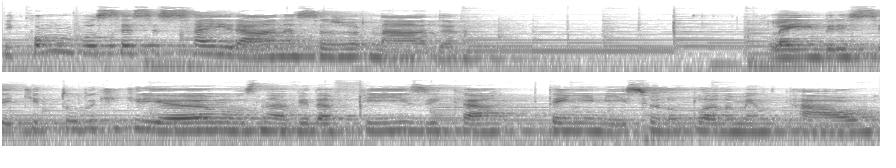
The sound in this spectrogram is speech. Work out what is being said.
e como você se sairá nessa jornada. Lembre-se que tudo que criamos na vida física tem início no plano mental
